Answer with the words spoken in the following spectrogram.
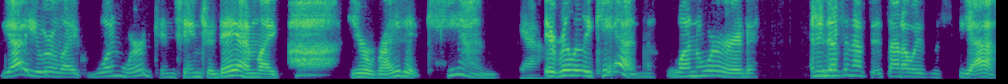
Yeah, you were like, one word can change your day. I'm like, oh, you're right, it can. Yeah. It really can. One word. And can it doesn't I, have to, it's not always this. Yeah.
